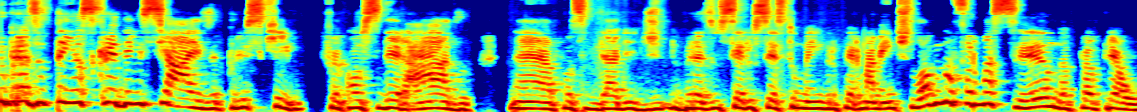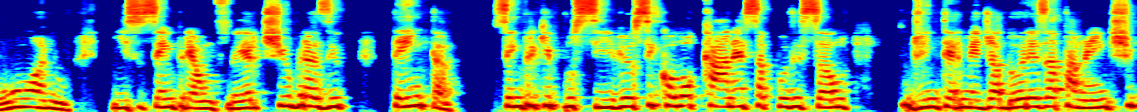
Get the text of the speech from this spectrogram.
E o Brasil tem as credenciais, é por isso que foi considerado né, a possibilidade de, do Brasil ser o sexto membro permanente logo na formação da própria ONU, isso sempre é um flerte, e o Brasil tenta, sempre que possível, se colocar nessa posição de intermediador exatamente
